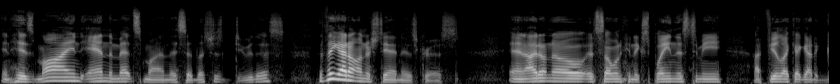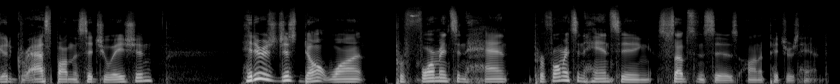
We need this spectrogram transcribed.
in his mind and the Mets' mind, they said, let's just do this. The thing I don't understand is, Chris, and I don't know if someone can explain this to me. I feel like I got a good grasp on the situation. Hitters just don't want performance enhan- performance enhancing substances on a pitcher's hand.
